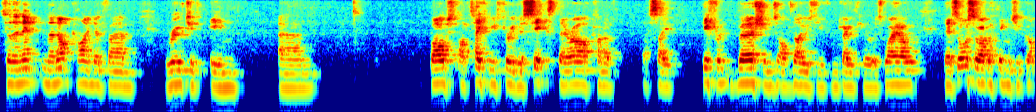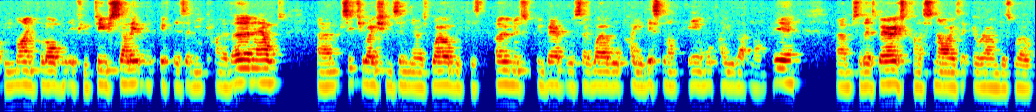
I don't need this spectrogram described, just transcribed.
so they're not, they're not kind of um, rooted in um, whilst i've taken you through the six there are kind of let's say different versions of those you can go through as well. There's also other things you've got to be mindful of if you do sell it, if there's any kind of earn out um, situations in there as well because owners invariably will say, well, we'll pay you this lump here and we'll pay you that lump here. Um, so there's various kind of scenarios that go around as well.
